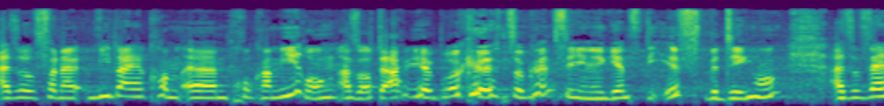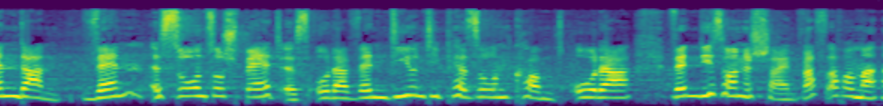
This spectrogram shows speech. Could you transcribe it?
also von der, wie bei der Kom äh, Programmierung, also auch da wieder Brücke zur künstlichen Intelligenz, die if-Bedingung. Also wenn dann, wenn es so und so spät ist oder wenn die und die Person kommt oder wenn die Sonne scheint, was auch immer,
